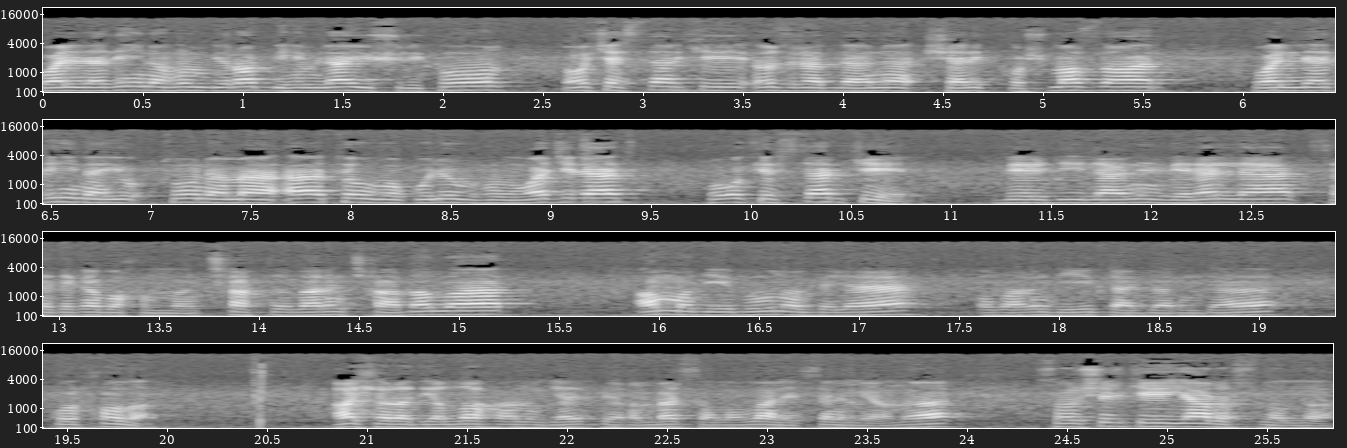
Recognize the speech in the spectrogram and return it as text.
وَالَّذِينَ هُمْ بِرَبِّهِمْ لَا يُشْرِكُونَ O kəslər ki, öz Rəblərinə şərik qoşmazlar. وَالَّذِينَ يُؤْتُونَ مَا آتَوْا وَقُلُوبُهُمْ وَجِلَتْ Və o kəslər ki, verdiklərini verərlər, sədəqə baxımından çıxartdıqlarını çıxardarlar. Amma deyir, bununla belə onların deyib qəlblərində qorxu olar. Ayşə radiyallahu anhu gəlib Peyğəmbər sallallahu aleyhi ve sellem yanına soruşur ki, ya Rasulallah,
